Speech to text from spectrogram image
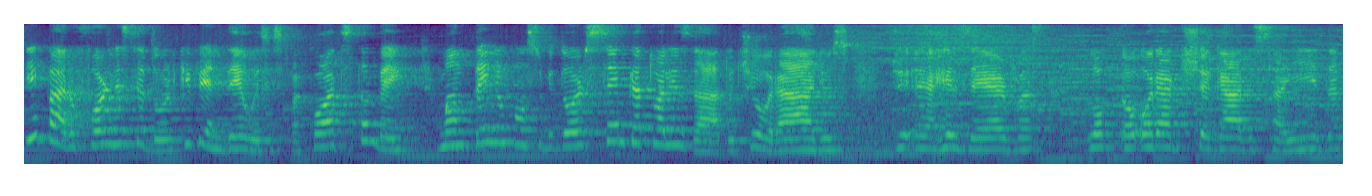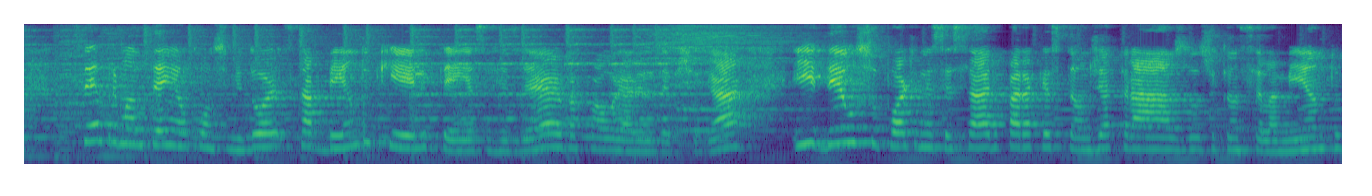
E para o fornecedor que vendeu esses pacotes também, mantenha o consumidor sempre atualizado de horários, de é, reservas, horário de chegada e saída. Sempre mantenha o consumidor sabendo que ele tem essa reserva, qual horário ele deve chegar e dê o suporte necessário para a questão de atrasos, de cancelamento.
